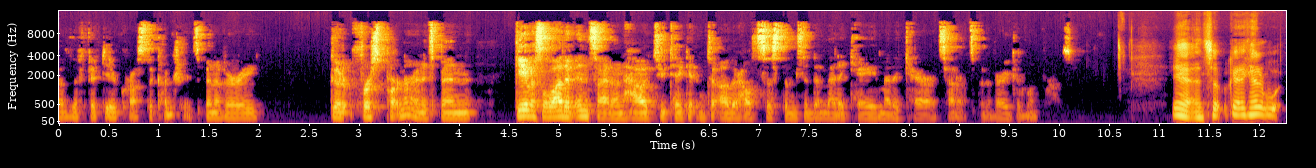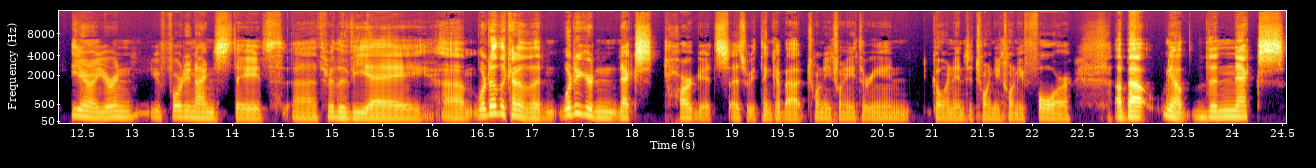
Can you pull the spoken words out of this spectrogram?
of the 50 across the country. It's been a very good first partner, and it's been gave us a lot of insight on how to take it into other health systems, into Medicaid, Medicare, et cetera. It's been a very good one. Yeah, and so kind of you know you're in you 49 states uh, through the VA. Um, what are the kind of the what are your next targets as we think about 2023 and going into 2024 about you know the next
